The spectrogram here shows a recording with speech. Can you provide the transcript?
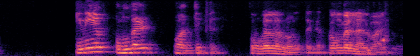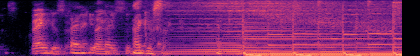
இனிய பொங்கல் வாழ்த்துக்கள். பொங்கல் நல்வாழ்த்துக்கள். பொங்கல் நல்வாழ்த்துக்கள். Thank you sir thank you thank you thank you sir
